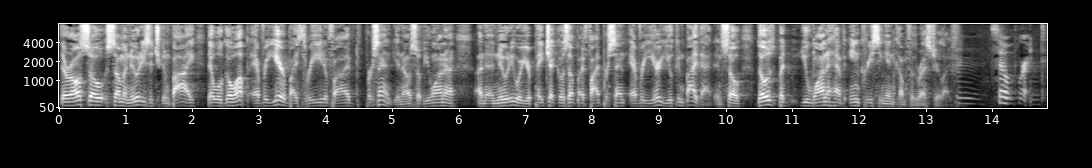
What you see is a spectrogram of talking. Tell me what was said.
there are also some annuities that you can buy that will go up every year by three to five percent. You know, so if you want a, an annuity where your paycheck goes up by five percent every year, you can buy that. And so those, but you want to have increasing income for the rest of your life. Mm, so important.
